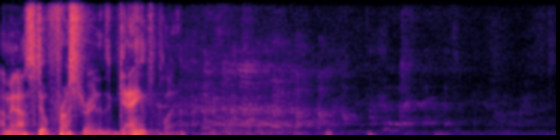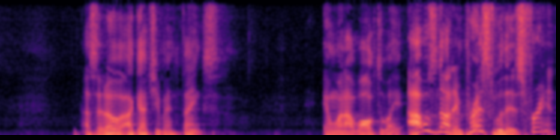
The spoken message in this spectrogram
I mean, I was still frustrated. The game's playing. I said, Oh, I got you, man. Thanks. And when I walked away, I was not impressed with his friend.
